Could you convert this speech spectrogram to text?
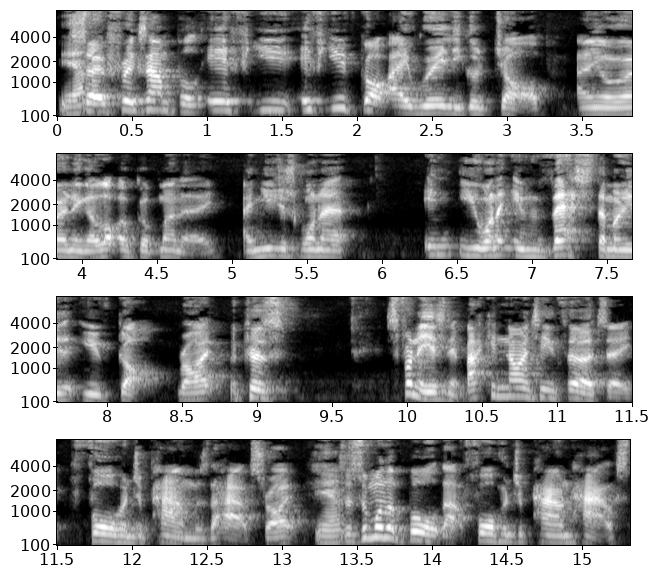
Yeah. So, for example, if you if you've got a really good job and you're earning a lot of good money, and you just want to in, you want to invest the money that you've got, right? Because it's funny, isn't it? Back in 1930, 400 pound was the house, right? Yeah. So, someone that bought that 400 pound house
